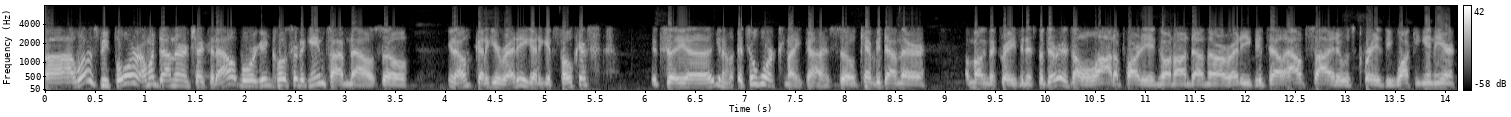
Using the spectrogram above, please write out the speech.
Uh, I was before. I went down there and checked it out, but we're getting closer to game time now. So, you know, got to get ready. Got to get focused. It's a, uh, you know, it's a work night, guys. So can't be down there among the craziness. But there is a lot of partying going on down there already. You could tell outside it was crazy. Walking in here,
